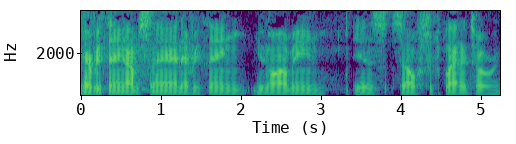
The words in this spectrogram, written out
Everything I'm saying, everything, you know what I mean, is self-explanatory.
